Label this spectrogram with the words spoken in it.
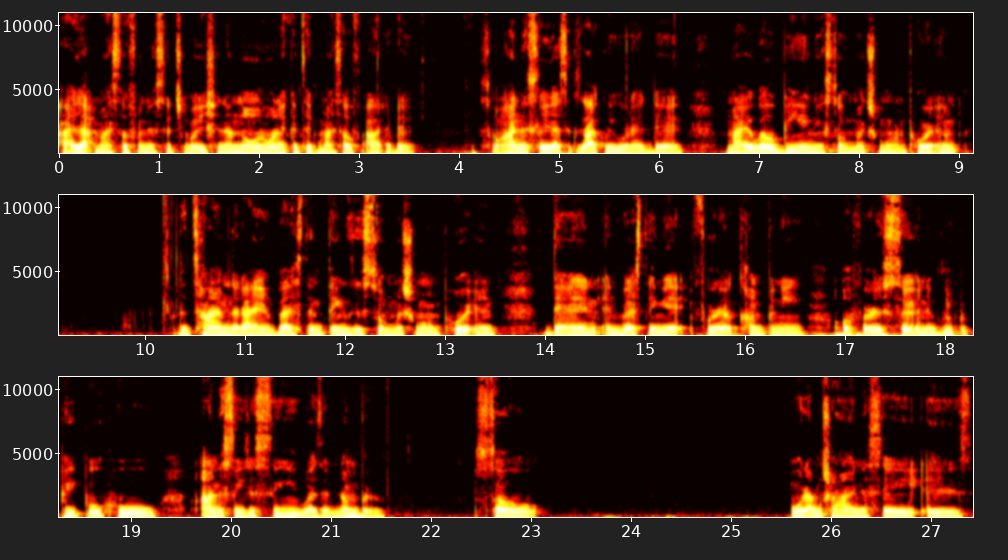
I got myself in a situation. I'm the only one that can take myself out of it. So, honestly, that's exactly what I did. My well being is so much more important the time that I invest in things is so much more important than investing it for a company or for a certain group of people who honestly just see you as a number. So, what I'm trying to say is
